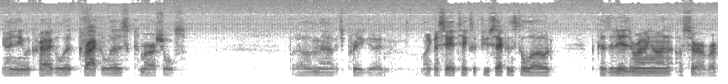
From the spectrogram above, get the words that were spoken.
The only thing with Crackle, is commercials. But other than that, it's pretty good. Like I say, it takes a few seconds to load because it is running on a server.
